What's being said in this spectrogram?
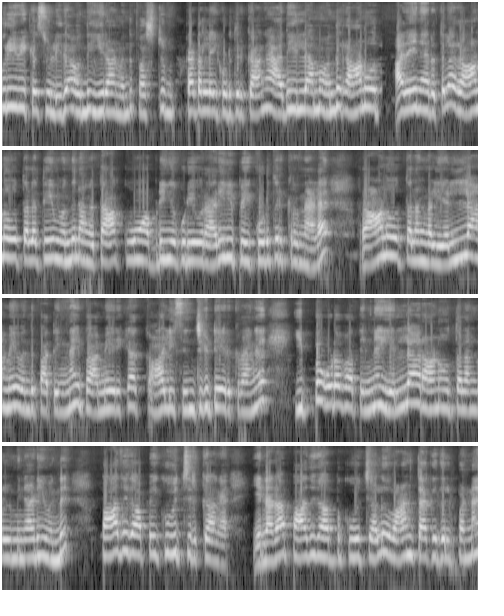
குறிவைக்க சொல்லி தான் வந்து ஈரான் வந்து ஃபர்ஸ்ட் கட்டளை கொடுத்திருக்காங்க. அது இல்லாம வந்து ராணுவ அதே நேரத்துல ராணுவ தளத்தையும் வந்து நாங்க தாக்குவோம் அப்படிங்கக்கூடிய ஒரு அறிவிப்பை கொடுத்திருக்கிறதுனால ராணுவ தளங்கள் எல்லாமே வந்து பாத்தீங்கன்னா இப்ப அமெரிக்கா காலி செஞ்சுக்கிட்டே இருக்கிறாங்க. இப்ப கூட பாத்தீங்கன்னா எல்லா ராணுவ தளங்கள் முன்னாடி வந்து பாதுகாப்பை குவிச்சிருக்காங்க. என்னதான் பாதுகாப்பு குவிச்சாலும் வான் தாக்குதல் பண்ணா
